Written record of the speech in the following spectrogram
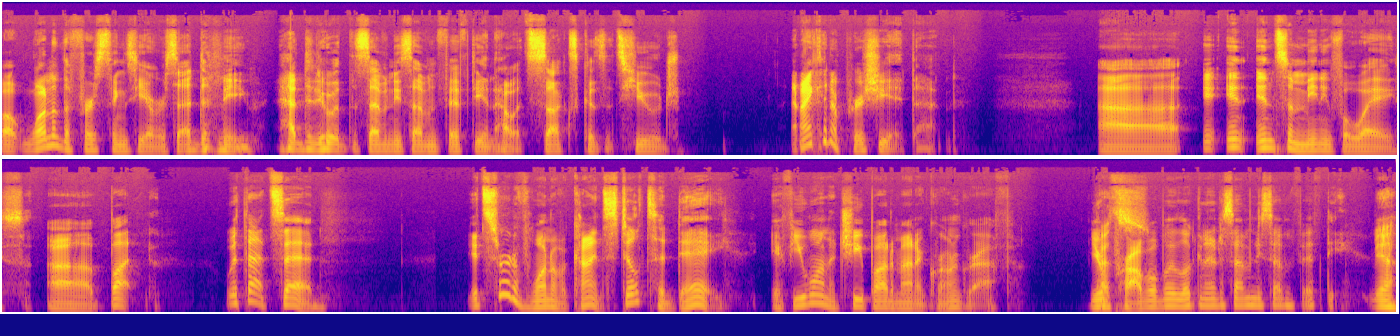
But one of the first things he ever said to me had to do with the 7750 and how it sucks because it's huge, and I can appreciate that uh, in in some meaningful ways. Uh, but with that said, it's sort of one of a kind. Still today, if you want a cheap automatic chronograph, you're That's- probably looking at a 7750. yeah,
